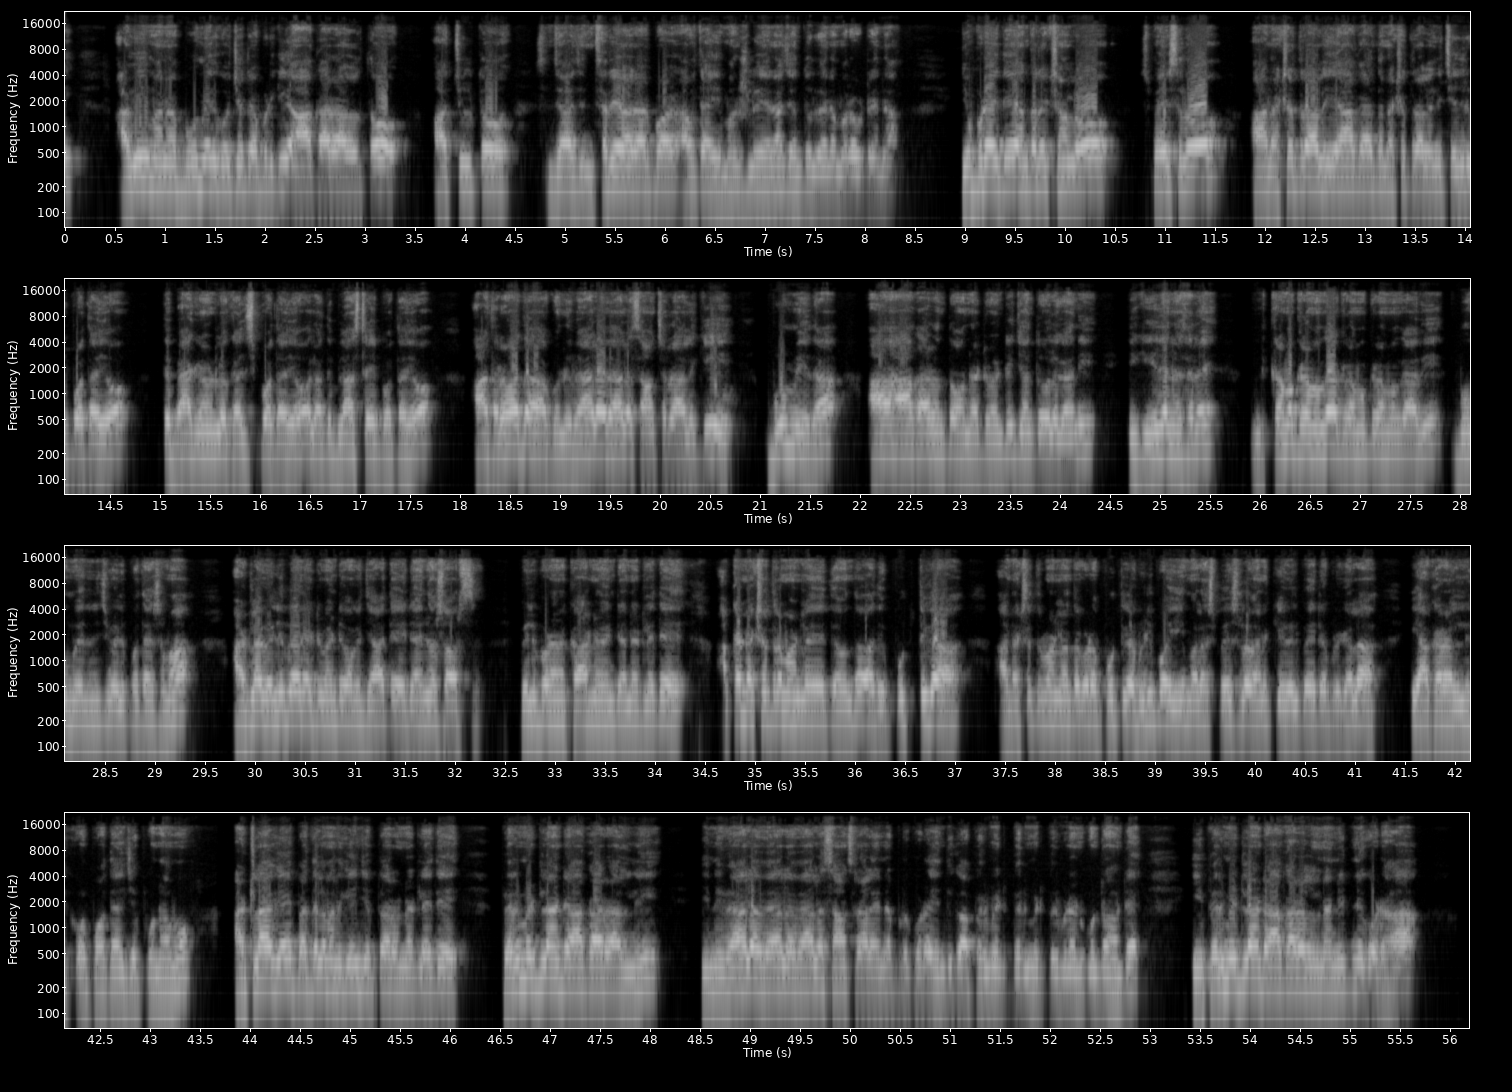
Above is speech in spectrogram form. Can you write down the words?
అవి మన భూమి మీదకి వచ్చేటప్పటికి ఆకారాలతో అచ్చులతో శరీరాలు ఏర్పా అవుతాయి. మనుషులైనా జంతువులైనా మరొకటైనా. ఎప్పుడైతే అంతరిక్షంలో స్పేస్లో ఆ నక్షత్రాలు ఏ ఆకార నక్షత్రాలన్నీ చెదిరిపోతాయో బ్యాక్గ్రౌండ్లో కలిసిపోతాయో లేకపోతే బ్లాస్ట్ అయిపోతాయో ఆ తర్వాత కొన్ని వేల వేల సంవత్సరాలకి భూమి మీద ఆ ఆకారంతో ఉన్నటువంటి జంతువులు కానీ ఇంక ఏదైనా సరే క్రమక్రమంగా క్రమక్రమంగా అవి భూమి మీద నుంచి వెళ్ళిపోతాయి సుమా. అట్లా వెళ్ళిపోయినటువంటి ఒక జాతి డైనోసార్స్ వెళ్ళిపోవడానికి కారణం ఏంటి అన్నట్లయితే అక్కడ నక్షత్ర మండలం ఏదైతే ఉందో అది పూర్తిగా ఆ నక్షత్ర మండలం అంతా కూడా పూర్తిగా విడిపోయి మళ్ళీ స్పేస్లో వెనక్కి వెళ్ళిపోయేటప్పటికల్లా ఈ ఆకారాలన్నీ పోతాయని చెప్పుకున్నాము. అట్లాగే పెద్దలు మనకి ఏం చెప్తారు అన్నట్లయితే పిరమిడ్ లాంటి ఆకారాలని ఇన్ని వేల వేల వేల సంవత్సరాలు అయినప్పుడు కూడా ఎందుకు ఆ పిరమిడ్ పిరమిడ్ పిరమిడ్ అనుకుంటామంటే ఈ పిరమిడ్ లాంటి ఆకారాలన్నింటినీ కూడా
